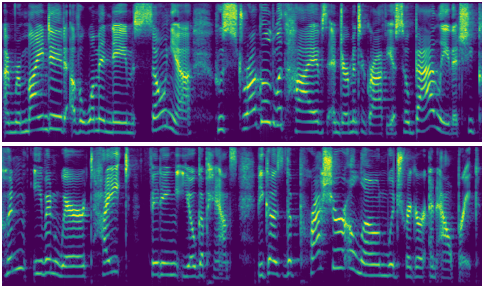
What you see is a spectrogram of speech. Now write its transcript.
I'm reminded of a woman named Sonia who struggled with hives and dermatographia so badly that she couldn't even wear tight fitting yoga pants because the pressure alone would trigger an outbreak.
